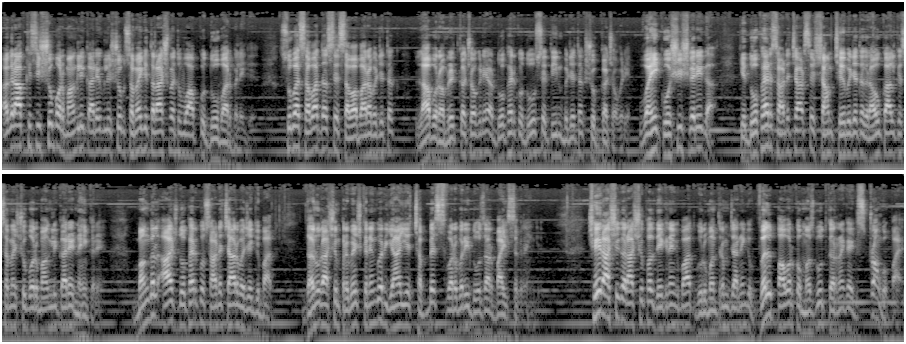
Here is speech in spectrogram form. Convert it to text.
अगर आप किसी शुभ और मांगलिक कार्य के लिए शुभ समय की तलाश में तो वो आपको दो बार मिलेंगे। सुबह सवा दस से सवा बारह बजे तक, लाभ और अमृत का चौकड़े और दोपहर को दो से तीन बजे तक शुभ का चौकड़े वहीं कोशिश करेगा कि दोपहर साढ़े चार से शाम छह बजे तक राहु काल के समय शुभ और मांगलिक कार्य नहीं करें। मंगल आज दोपहर को साढ़े चार बजे के बाद, धनु राशि में प्रवेश करेंगे और यहाँ ये 26 फरवरी 2022 तक रहेंगे। छह राशि का राशिफल देखने के बाद गुरु मंत्र में जानेंगे, विल पावर को मज़बूत करने का एक स्ट्रांग उपाय।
